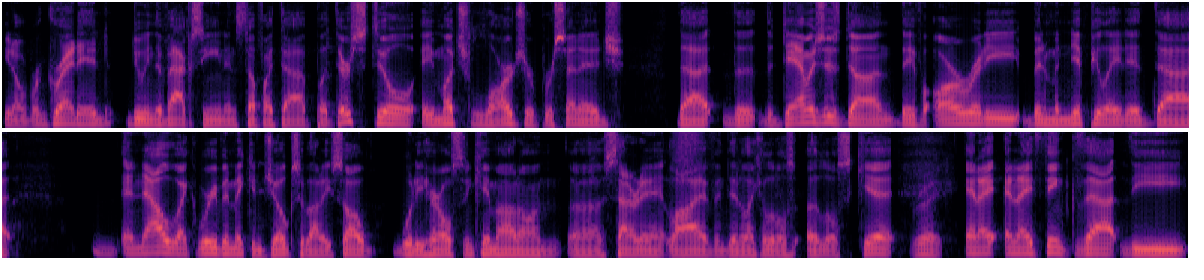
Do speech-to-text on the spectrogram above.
you know, regretted doing the vaccine and stuff like that. But there's still a much larger percentage that the the damage is done. They've already been manipulated. That. And now, like we're even making jokes about it. You saw Woody Harrelson came out on uh, Saturday Night Live and did like a little a little skit, Right. and I and I think that the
